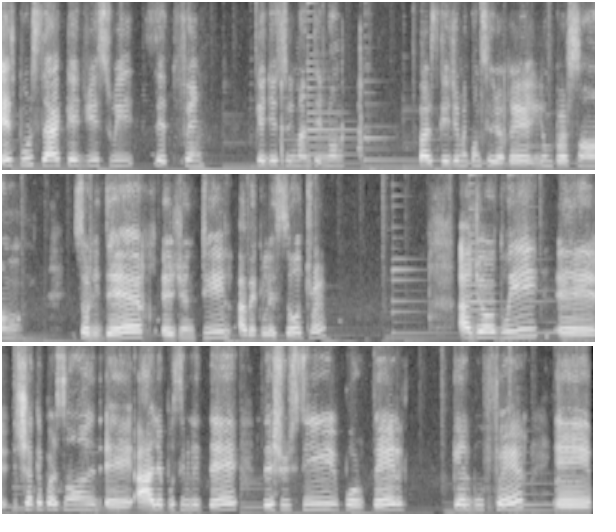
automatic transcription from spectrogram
es pour ça que je suis cette femme que je suis maintenant. Parce que je me considérais une personne solidaire et gentille avec les autres. Aujourd'hui, eh, chaque personne eh, a la possibilité de choisir pour tel qu'elle faire. eh,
